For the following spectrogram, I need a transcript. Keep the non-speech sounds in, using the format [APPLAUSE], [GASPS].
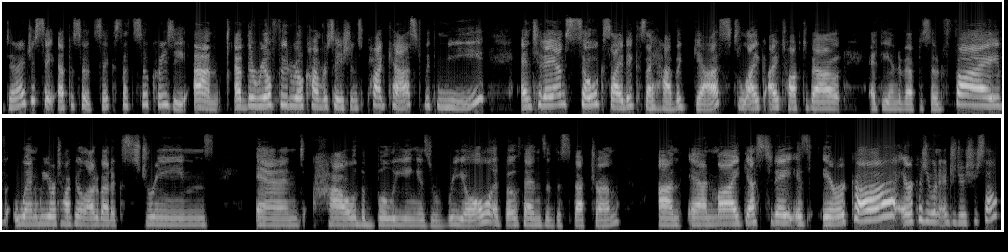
Did I just say episode six? That's so crazy. Um, of the Real Food, Real Conversations podcast with me. And today I'm so excited because I have a guest, like I talked about at the end of episode five, when we were talking a lot about extremes and how the bullying is real at both ends of the spectrum. Um, and my guest today is Erica. Erica, do you want to introduce yourself?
